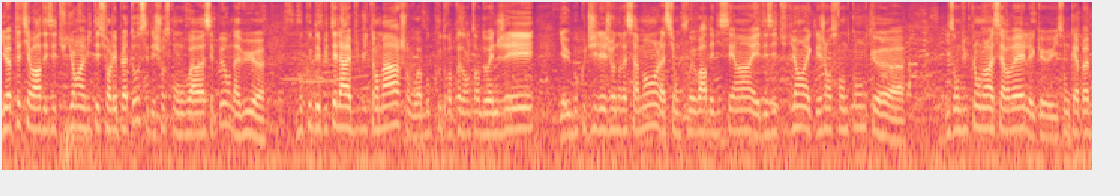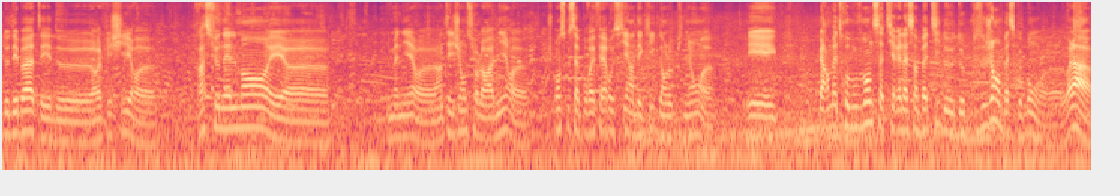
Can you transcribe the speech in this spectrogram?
il va peut-être y avoir des étudiants invités sur les plateaux, c'est des choses qu'on voit assez peu, on a vu euh, beaucoup de députés de la République en marche, on voit beaucoup de représentants d'ONG, il y a eu beaucoup de gilets jaunes récemment, là si on pouvait voir des lycéens et des étudiants et que les gens se rendent compte que euh, ont du plomb dans la cervelle et qu'ils sont capables de débattre et de réfléchir euh, rationnellement et de manière intelligente sur leur avenir, je pense que ça pourrait faire aussi un déclic dans l'opinion et permettre au mouvement de s'attirer la sympathie de, plus de gens parce que bon, euh, voilà,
